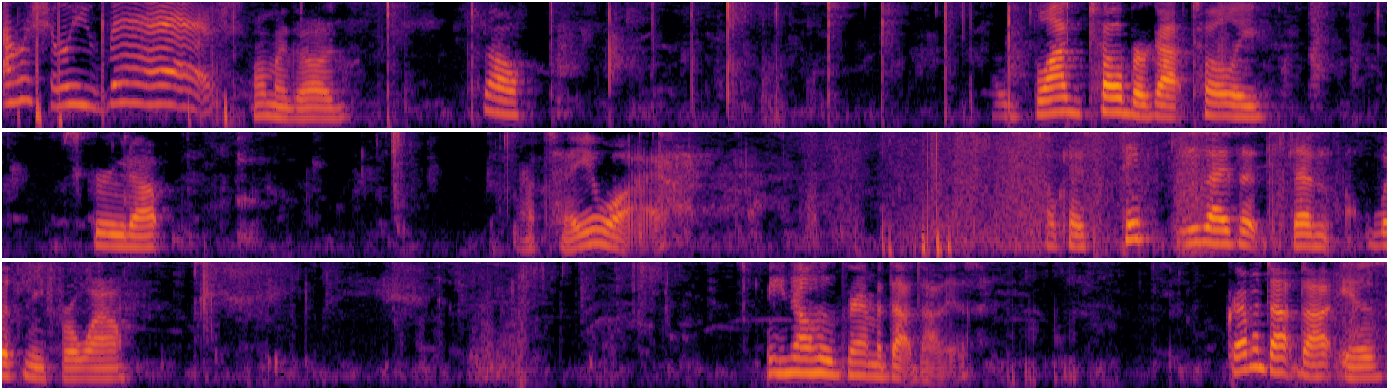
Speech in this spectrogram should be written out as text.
I will show you this. Oh my god. So Vlogtober got totally screwed up. I'll tell you why. Okay, so peop you guys that's been with me for a while. You know who Grandma Dot Dot is. Grandma Dot Dot is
